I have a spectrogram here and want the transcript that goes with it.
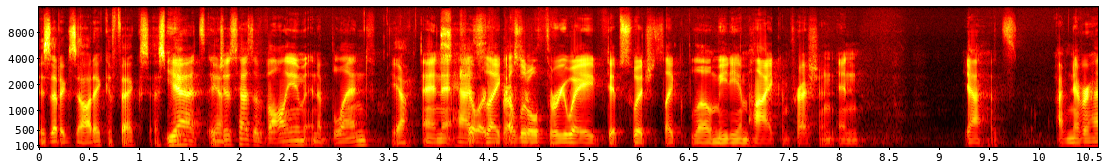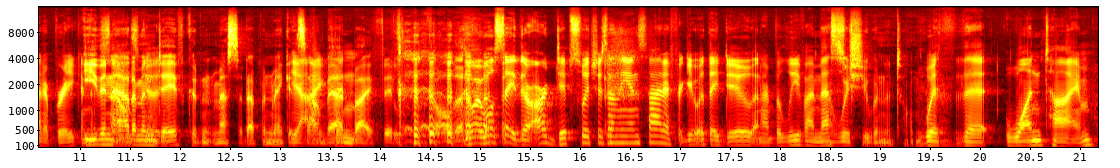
is that Xotic effects? SP? Yeah, it's, it just has a volume and a blend. Yeah, And it's it has killer like a little three way dip switch. It's like low, medium, high compression. And yeah, it's I've never had it break. And Even sounds Adam and good. Dave couldn't mess it up and make it Yeah, I sound bad couldn't. by fiddling with all the. Though I will say there are dip switches on the inside. I forget what they do, and I believe I messed. I wish you wouldn't have told me. with that one time,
